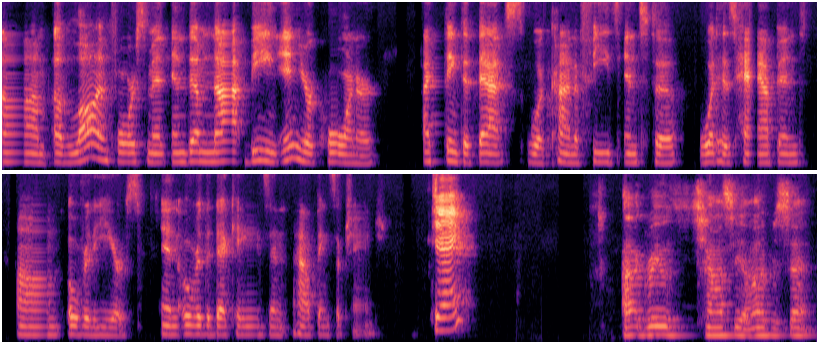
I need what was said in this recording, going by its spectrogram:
um, of law enforcement and them not being in your corner, I think that that's what kind of feeds into what has happened um, over the years and over the decades and how things have changed. Jay? I agree with Chauncey 100%.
